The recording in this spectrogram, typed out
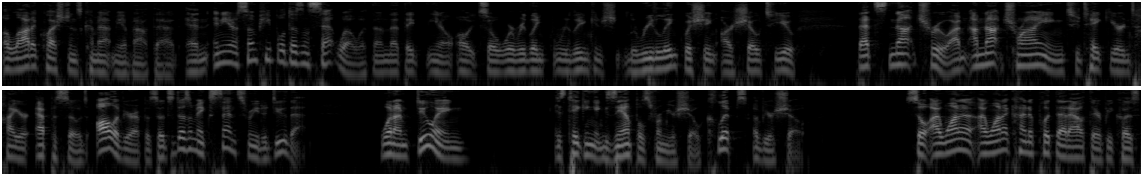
a lot of questions come at me about that. And and you know some people doesn't set well with them that they you know oh so we're relinqu- relinquish- relinquishing our show to you. That's not true. I'm, I'm not trying to take your entire episodes all of your episodes. It doesn't make sense for me to do that. What i'm doing is taking examples from your show clips of your show. So i want to i want to kind of put that out there because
